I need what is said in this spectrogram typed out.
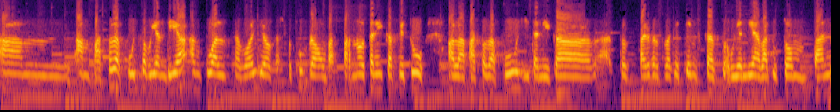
amb, amb pasta de full, que avui en dia en qualsevol lloc. Es pot comprar un vas per no tenir que fer tu a la pasta de full i tenir que tot, perdre tot aquest temps que avui en dia va tothom tan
